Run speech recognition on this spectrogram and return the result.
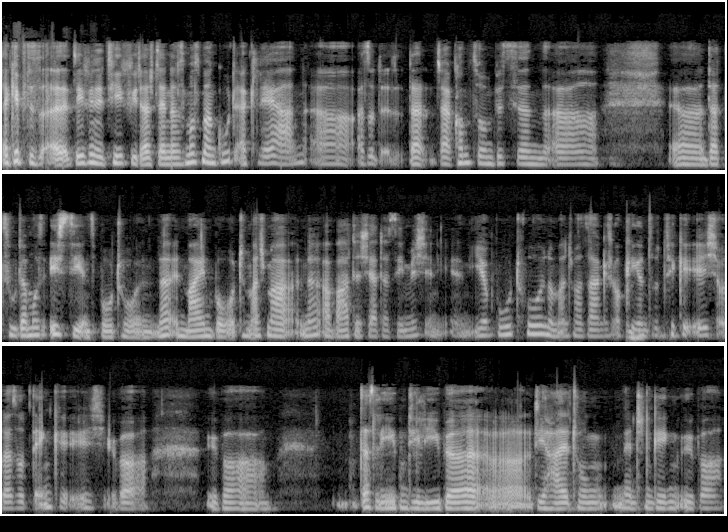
Da gibt es, äh, definitiv Widerstände. Das muss man gut erklären. Äh, also, da da kommt so 'n bisschen, äh, äh, dazu da muss ich sie ins Boot holen, ne, in mein Boot. Manchmal, ne, erwarte ich ja, dass sie mich in in ihr Boot holen und manchmal sage ich: „Okay, Mhm. und so ticke ich oder so denke ich über über das Leben, die Liebe, äh, die Haltung Menschen gegenüber.“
